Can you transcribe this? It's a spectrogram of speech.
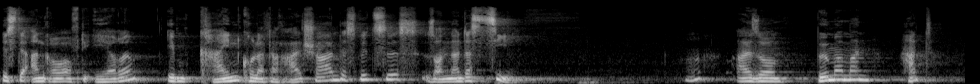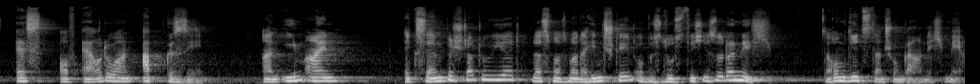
ist der Angriff auf die Ehre eben kein Kollateralschaden des Witzes, sondern das Ziel. Also Böhmermann hat es auf Erdogan abgesehen, an ihm ein Exempel statuiert, lassen wir es mal dahinstehen, ob es lustig ist oder nicht. Darum geht es dann schon gar nicht mehr.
